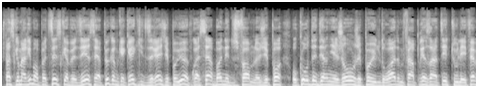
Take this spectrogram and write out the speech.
Je pense que Marie Montpetit, ce qu'elle veut dire, c'est un peu comme quelqu'un qui dirait j'ai pas eu un procès en bonne et due forme. Là. J'ai pas, au cours des derniers jours, j'ai pas eu le droit de me faire présenter tous les faits.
